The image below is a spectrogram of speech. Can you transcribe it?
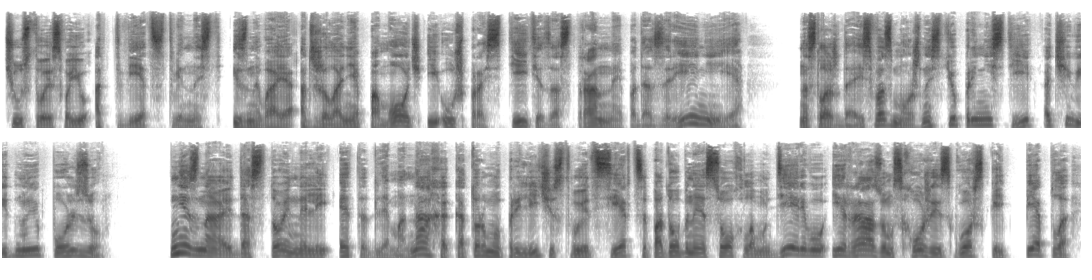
чувствуя свою ответственность, изнывая от желания помочь и уж простите за странное подозрение, наслаждаясь возможностью принести очевидную пользу. Не знаю, достойно ли это для монаха, которому приличествует сердце, подобное сохлому дереву, и разум, схожий с горской пепла –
